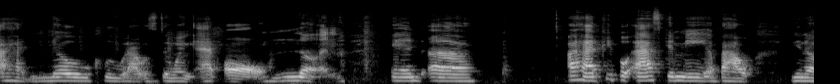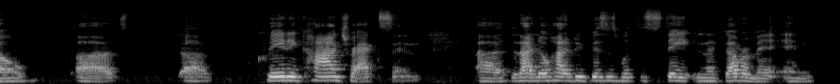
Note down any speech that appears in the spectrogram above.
I had no clue what I was doing at all, none. And uh, I had people asking me about you know, uh, uh, creating contracts and uh, did I know how to do business with the state and the government and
